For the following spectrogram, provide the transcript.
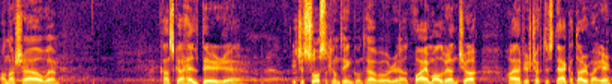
annars är um, kanske helt där uh, inte så så ting och det har var att Bayern Malvern tja har en fyrstøkte snek at arbeider.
